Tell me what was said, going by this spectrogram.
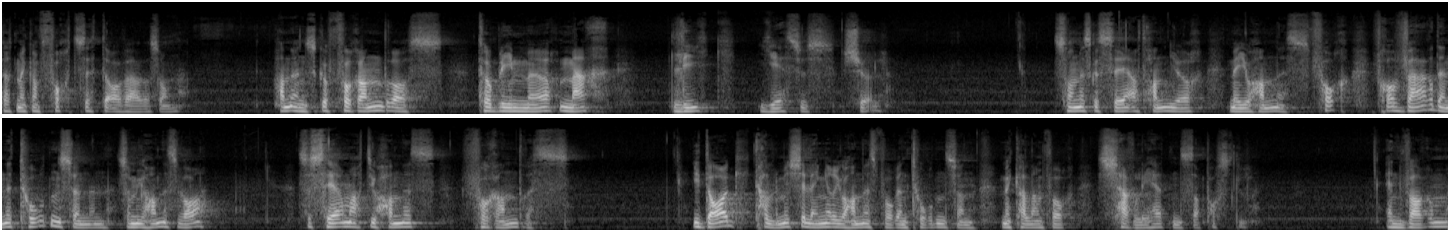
til at vi kan fortsette å være sånn. Han ønsker å forandre oss til å bli mer, mer lik Jesus sjøl. Sånn vi skal se at han gjør med Johannes. For fra å være denne tordensønnen som Johannes var, så ser vi at Johannes forandres. I dag kaller vi ikke lenger Johannes for en tordensønn. Vi kaller han for kjærlighetens apostel en varm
